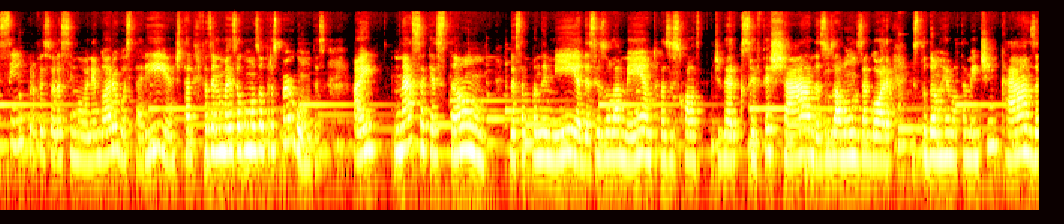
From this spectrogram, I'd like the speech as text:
Sim, professora Simone, agora eu gostaria de estar fazendo mais algumas outras perguntas. Aí, nessa questão dessa pandemia, desse isolamento, que as escolas tiveram que ser fechadas, os alunos agora estudando remotamente em casa,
